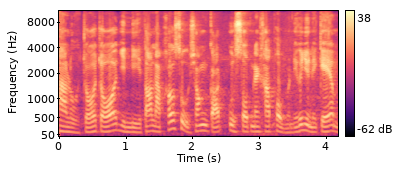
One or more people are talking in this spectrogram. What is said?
ฮัลโหลโจโจยินดีต้อนรับเข้าสู่ช่องก็ d อุศบนะครับผมวันนี้ก็อยู่ในเกม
